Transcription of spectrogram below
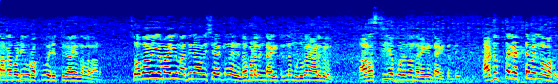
നടപടി ഉറപ്പുവരുത്തുക എന്നുള്ളതാണ്. സ്വാഭാവികമായും അതിനാവശ്യമായിട്ടുള്ള ഇടപെടൽ ഉണ്ടായിട്ടുണ്ട്. മുഴുവൻ ആളുകളും അറസ്റ്റ് ചെയ്യപ്പെടുന്ന നിലയുണ്ടായിട്ടുണ്ട് അടുത്ത ഘട്ടം എന്നുള്ളത്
